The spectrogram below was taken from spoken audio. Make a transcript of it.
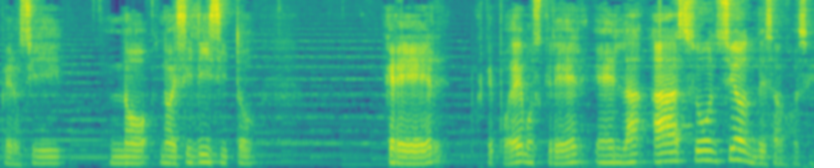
pero sí no, no es ilícito creer que podemos creer en la asunción de San José.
